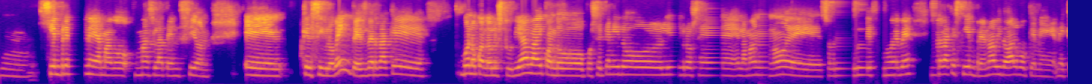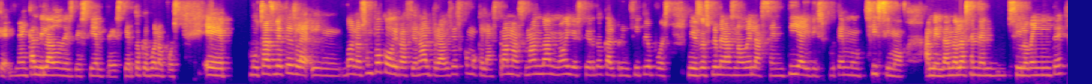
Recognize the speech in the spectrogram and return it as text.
mm, siempre me ha llamado más la atención que el siglo XX. Es verdad que, bueno, cuando lo estudiaba y cuando pues, he tenido libros en, la mano eh, sobre el siglo XIX, es verdad que siempre, ¿no? Ha habido algo que me, ha encandilado desde siempre. Es cierto que, bueno, pues muchas veces, bueno, es un poco irracional, pero a veces como que las tramas mandan, ¿no? Y es cierto que al principio, pues mis dos primeras novelas sentía y disfruté muchísimo ambientándolas en el siglo XX,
